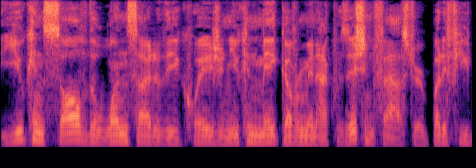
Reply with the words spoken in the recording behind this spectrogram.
you can solve the one side of the equation. You can make government acquisition faster. But if you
